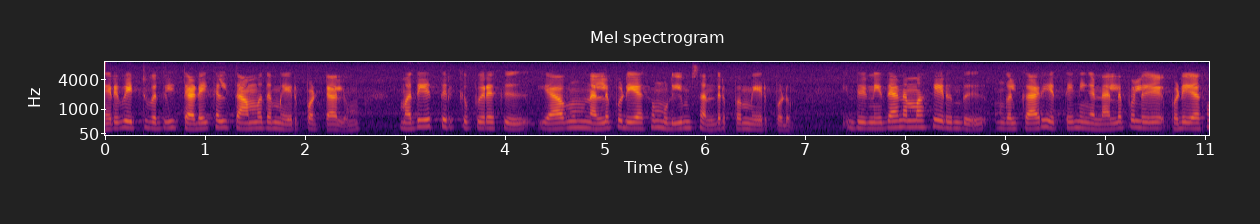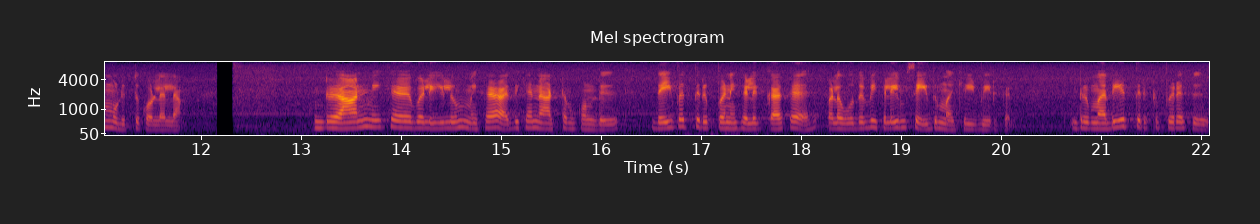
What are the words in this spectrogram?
நிறைவேற்றுவதில் தடைகள் தாமதம் ஏற்பட்டாலும் மதியத்திற்கு பிறகு யாவும் நல்லபடியாக முடியும் சந்தர்ப்பம் ஏற்படும். இன்று நிதானமாக இருந்து உங்கள் காரியத்தை நீங்கள் நல்லபடியாக முடித்து கொள்ளலாம். இன்று ஆன்மீக வழியிலும் மிக அதிக நாட்டம் கொண்டு தெய்வ திருப்பணிகளுக்காக பல உதவிகளையும் செய்து மகிழ்வீர்கள். இன்று மதியத்திற்கு பிறகு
